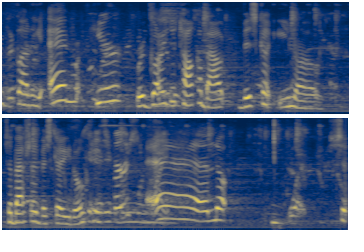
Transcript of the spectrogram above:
everybody, and here we're going to talk about Vizcaino. Sebastian Vizcaino. His first. And what? So,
